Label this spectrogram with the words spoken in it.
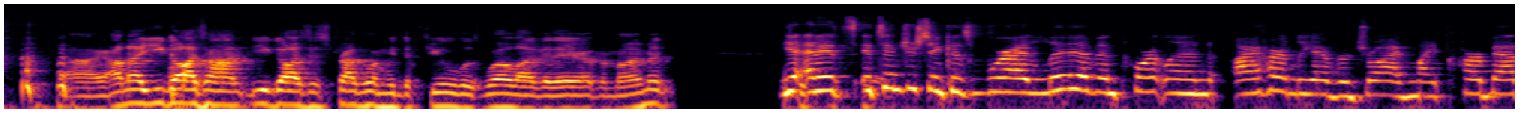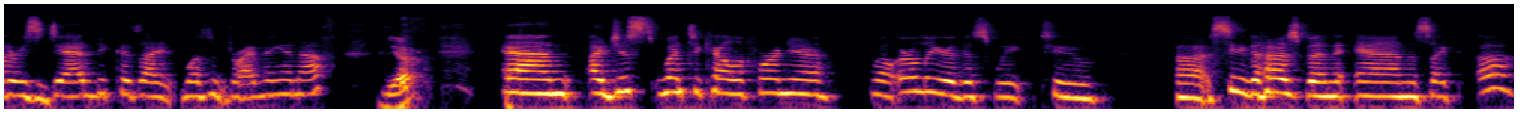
So I know you guys aren't. You guys are struggling with the fuel as well over there at the moment. yeah, and it's it's interesting because where I live in Portland, I hardly ever drive. My car battery's dead because I wasn't driving enough, Yep. and I just went to California. Well, earlier this week to uh, see the husband, and it's like, oh,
